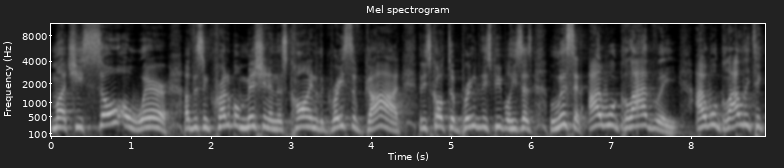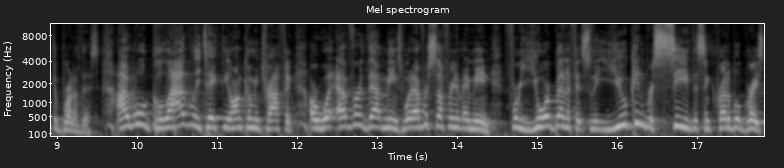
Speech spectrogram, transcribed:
much. He's so aware of this incredible mission and this calling of the grace of God that he's called to bring to these people. He says, Listen, I will gladly, I will gladly take the brunt of this. I will gladly take the oncoming traffic or whatever that means, whatever suffering it may mean, for your benefit so that you can receive this incredible grace,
